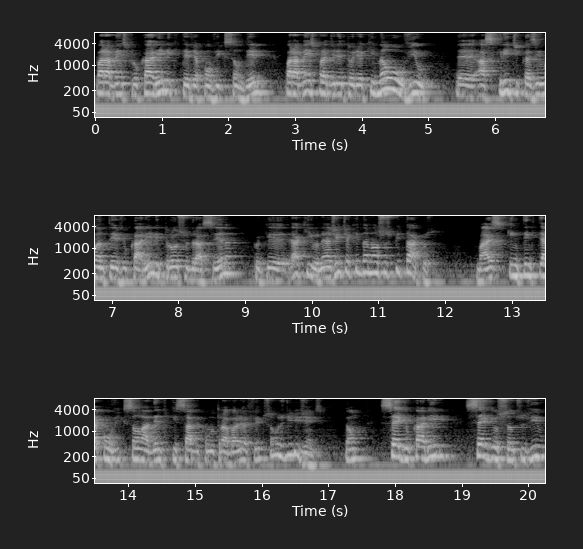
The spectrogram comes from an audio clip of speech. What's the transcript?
parabéns para o Carilli, que teve a convicção dele, parabéns para a diretoria que não ouviu é, as críticas e manteve o Carilli, trouxe o Dracena, porque é aquilo, né? A gente aqui dá nossos pitacos, mas quem tem que ter a convicção lá dentro, que sabe como o trabalho é feito, são os dirigentes. Então, segue o Carilli, segue o Santos vivo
